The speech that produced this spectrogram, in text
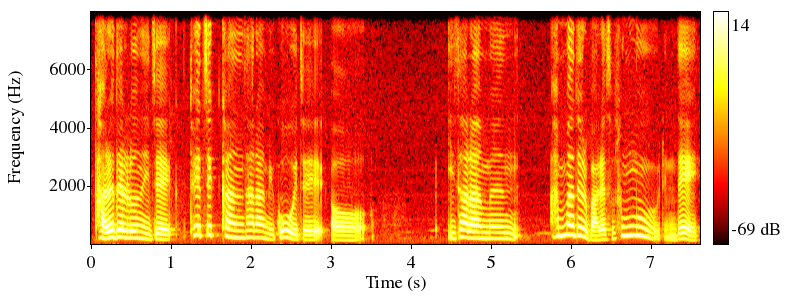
다르델로는 이제 퇴직한 사람이고 이제 어, 이 사람은 한마디로 말해서 속물인데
